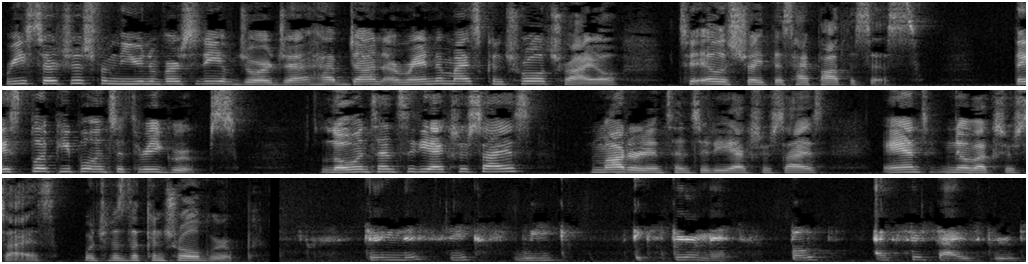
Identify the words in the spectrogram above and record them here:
researchers from the University of Georgia have done a randomized control trial to illustrate this hypothesis. They split people into three groups low intensity exercise, moderate intensity exercise, and no exercise, which was the control group. During this six week experiment, both exercise groups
